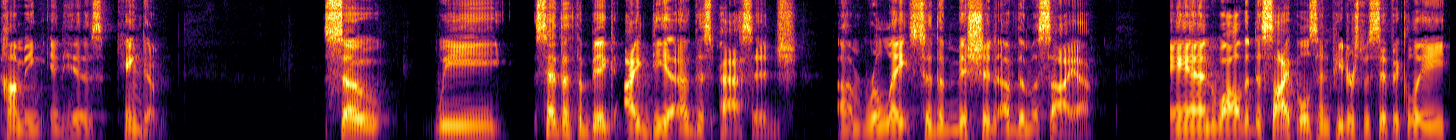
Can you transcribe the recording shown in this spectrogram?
coming in his kingdom. So we said that the big idea of this passage um, relates to the mission of the Messiah. And while the disciples and Peter specifically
